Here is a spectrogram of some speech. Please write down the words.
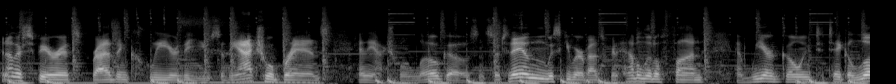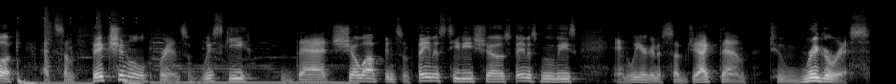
and other spirits rather than clear the use of the actual brands and the actual logos. And so today on Whisky Whereabouts, we're gonna have a little fun and we are going to take a look at some fictional brands of whiskey that show up in some famous TV shows, famous movies, and we are gonna subject them to rigorous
